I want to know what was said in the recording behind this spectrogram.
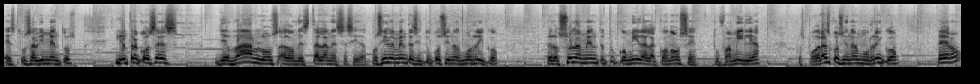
estos alimentos y otra cosa es llevarlos a donde está la necesidad. Posiblemente si tú cocinas muy rico, pero solamente tu comida la conoce tu familia, pues podrás cocinar muy rico, pero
